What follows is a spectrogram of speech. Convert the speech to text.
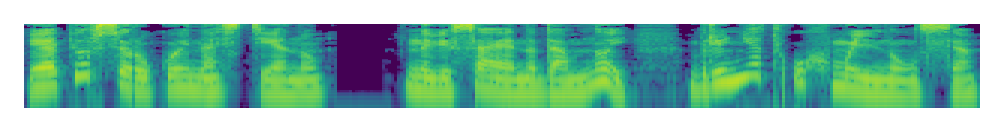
и оперся рукой на стену. Нависая надо мной, брюнет ухмыльнулся.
